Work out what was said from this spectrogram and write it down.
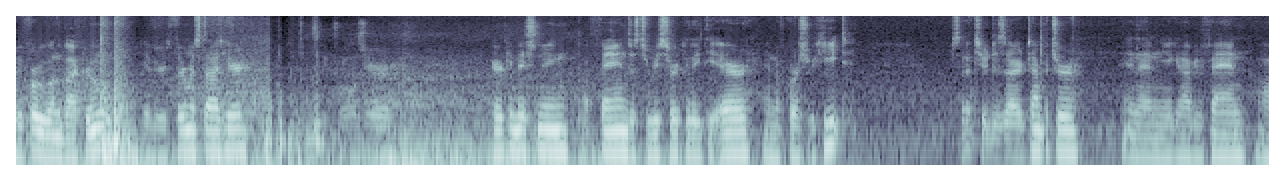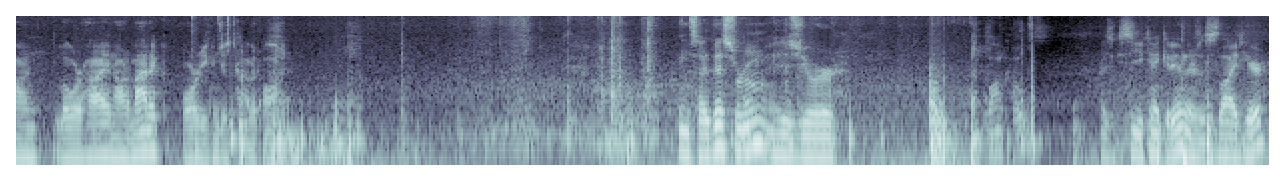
Before we go in the back room, you have your thermostat here. This controls your air conditioning, a fan just to recirculate the air, and of course your heat. Set your desired temperature, and then you can have your fan on low or high and automatic, or you can just have it on. Inside this room is your bunkhouse. As you can see, you can't get in. There's a slide here.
